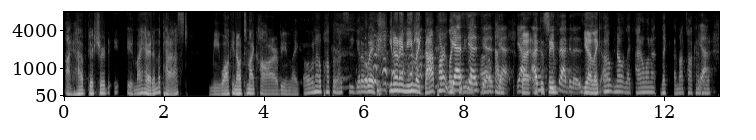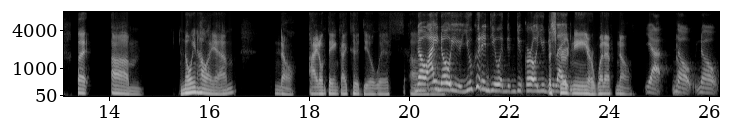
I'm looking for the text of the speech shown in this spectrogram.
I have pictured in my head in the past me walking out to my car, being like, "Oh no, paparazzi, get away!" You know what I mean? Like that part. Like yes be yes like, "Oh, yes okay." yeah yeah But at i'm the too same- fabulous yeah like oh no like i don't want to like i'm not talking Yeah. about it but um knowing how i am no i don't think i could deal with um, no i know you you couldn't deal with the girl you'd be like scrutiny or whatever no Yeah, No. no, no.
